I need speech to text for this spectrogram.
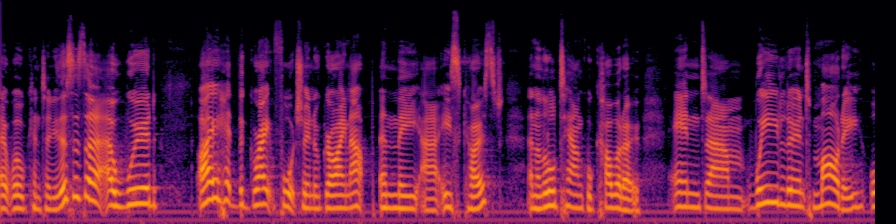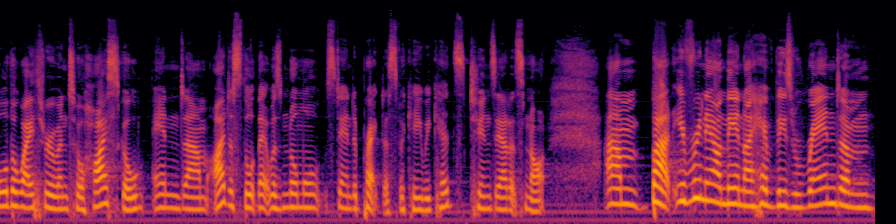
it will continue. This is a, a word. I had the great fortune of growing up in the uh, East Coast in a little town called Kawerau. And um, we learnt Māori all the way through until high school. And um, I just thought that was normal standard practice for Kiwi kids. Turns out it's not. Um, but every now and then I have these random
